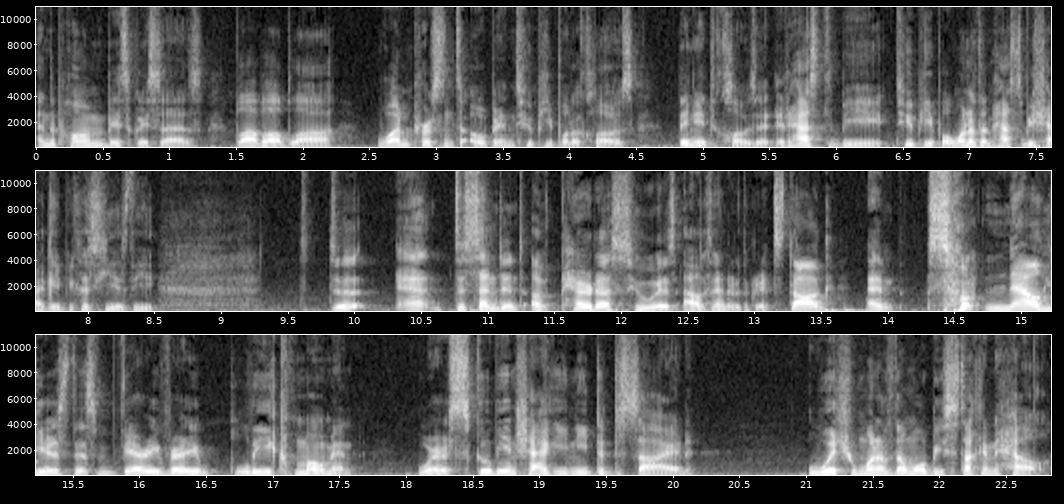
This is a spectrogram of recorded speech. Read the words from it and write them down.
and the poem basically says blah blah blah. One person to open, two people to close. They need to close it. It has to be two people. One of them has to be Shaggy because he is the a- descendant of Peritas, who is Alexander the Great's dog. And so now here's this very very bleak moment where Scooby and Shaggy need to decide which one of them will be stuck in hell.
